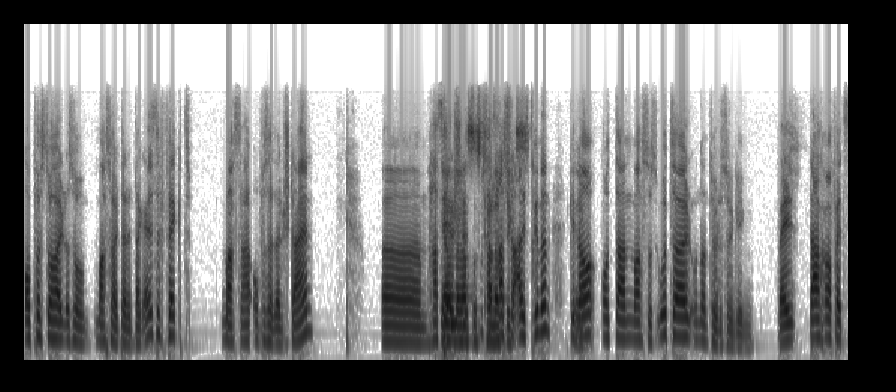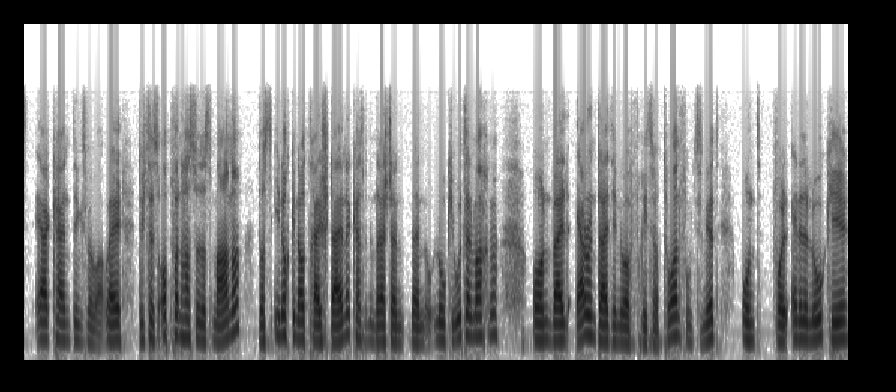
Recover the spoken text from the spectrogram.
opferst du halt, also machst du halt deinen Dark Alice-Effekt, machst, opferst halt einen Stein, ähm, hast Ja, ja, schon, hast hast schon alles drinnen, genau, und dann machst du das Urteil und dann tötest du den Gegner. Weil darauf jetzt er kein Dings mehr macht. Weil durch das Opfern hast du das Mana, du hast eh noch genau drei Steine, kannst mit den drei Steinen dein Loki-Urteil machen. Und weil Aaron Dite ja nur auf Resonatoren funktioniert und vollendete Loki,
